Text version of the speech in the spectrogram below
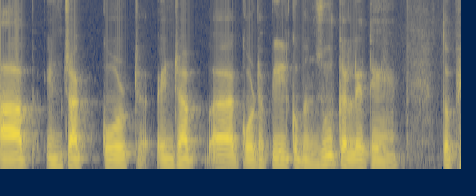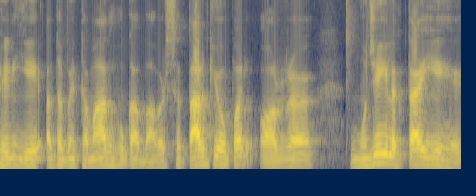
आप intra court intra court appeal को मंजूर कर लेते हैं तो फिर ये अदब अतमाद होगा बाबर सत्तार के ऊपर, और मुझे ही लगता है ये है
